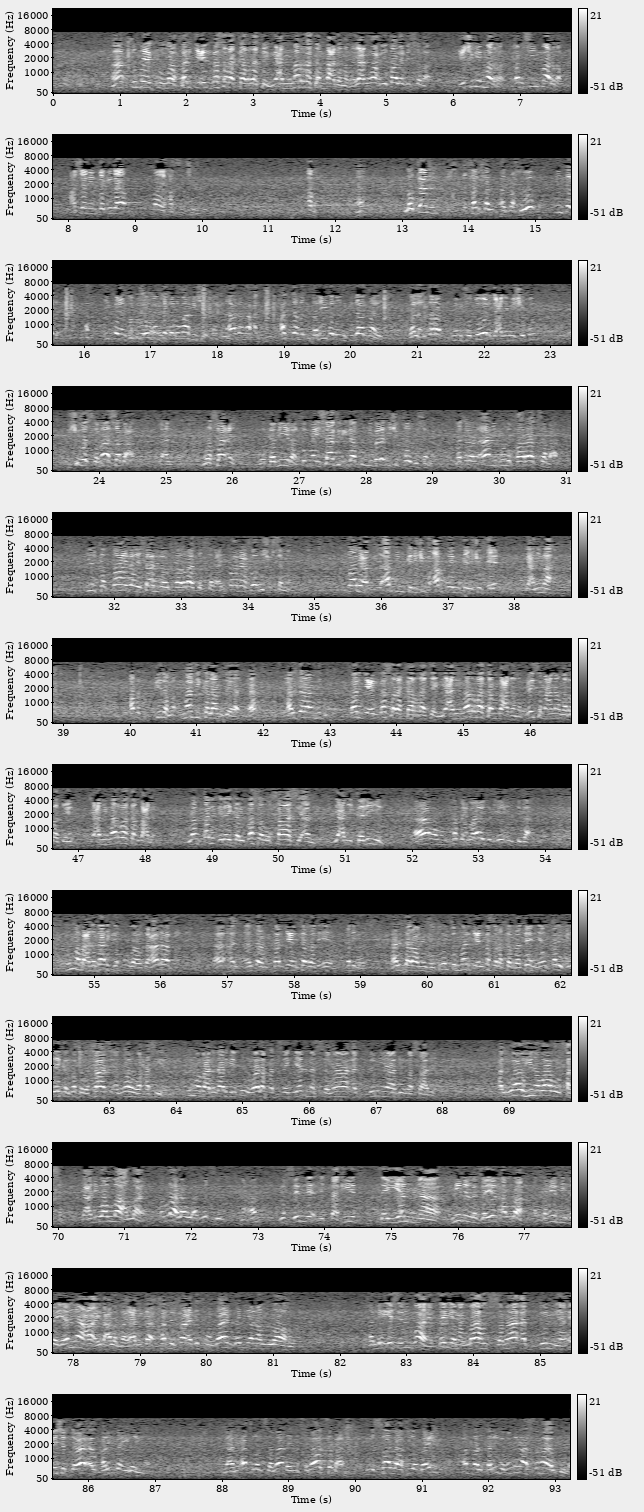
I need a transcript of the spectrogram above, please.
ها؟ ثم يقول الله فارجع البصر كرتين. يعني مرة بعد مرة. يعني واحد يطالع في السماء. عشرين مرة خمسين مرة. عشان ينتقدها ما يحصل شيء. أبدا. لو كان خلق المخلوق ينتقد يقدر زي ما انتقدوا ما في شيء. لكن هذا ما حد حتى طريقة الانتقاد ما يجي. قال ترى من فطور يعني من شوفوا يشوف السماء سبعة يعني وسعة وكبيرة ثم يسافر إلى كل بلد يشوف فوق السماء. مثلا الآن يقولوا قارات سبعة. يركب طائرة ويسافر القارات السبعة. يطالع فوق يشوف سماء. طالع في الأرض يمكن يشوف أرض ويمكن يشوف إيه؟ يعني ماء أبدا كذا ما في كلام زي هذا ها؟ هل ترى فارجع البصر كرتين يعني مرة بعد مرة ليس معنى مرتين يعني مرة بعد ينقلب إليك البصر خاسئا يعني كليل ها ومنقطع ما يجد إيه انتباه. ثم بعد ذلك يقول الله تعالى هل ترى فارجع الكرة إيه هل ترى من فطور؟ ثم ارجع البصر كرتين ينقلب إليك البصر خاسئا وهو حسير. ثم بعد ذلك يقول ولقد زينا السماء الدنيا بمصابيح. الواو هنا واو القسم يعني والله الله والله له أن يقسم نعم. يقسم للتأكيد زينا مين اللي زين؟ الله. الضمير في زينا عائد على الله. يعني خلي الفاعل اسمه ظاهر زين الله. خليه اسم ظاهر. زين الله السماء الدنيا. إيش الدعاء القريبه إلينا؟ يعني أقرب سماء لأن السماوات سبعة. في السابعة فيها بعيد أما القريبة منها السماء الأولى.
